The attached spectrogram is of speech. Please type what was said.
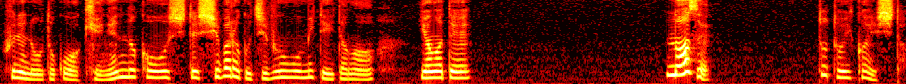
船の男は怪げな顔をしてしばらく自分を見ていたが、やがて、なぜ？と問い返した。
